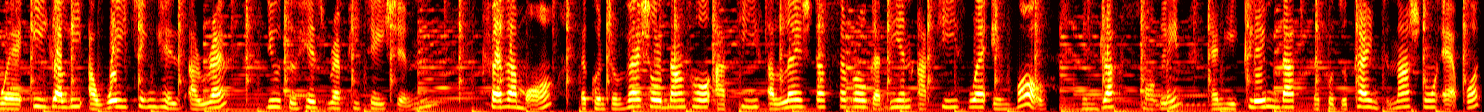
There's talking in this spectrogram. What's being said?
were eagerly awaiting his arrest due to his reputation. Furthermore, the controversial dancehall artist alleged that several Ghanaian artists were involved in drug smuggling, and he claimed that the Kotoka International Airport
